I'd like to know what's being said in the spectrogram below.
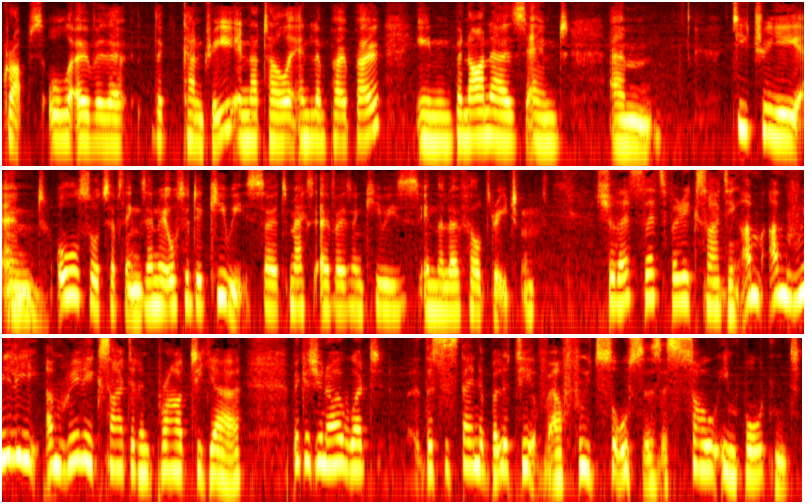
crops all over the the country in Natal and Limpopo, in bananas and. Um, tea tree and mm. all sorts of things. And we also do kiwis. So it's Max Evers and kiwis in the Lowveld region. Sure, that's that's very exciting. I'm I'm really I'm really excited and proud to hear, because you know what, the sustainability of our food sources is so important,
